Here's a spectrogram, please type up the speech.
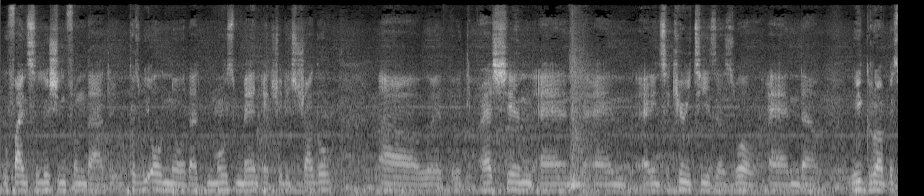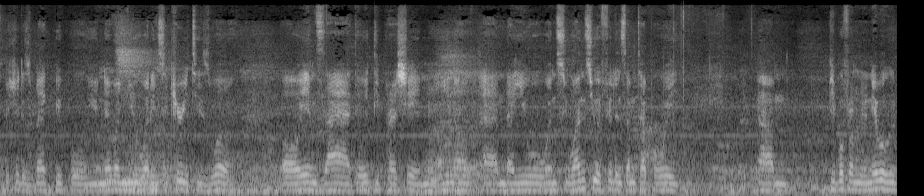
we'll find solution from that because we all know that most men actually struggle uh, with, with, depression and, and, and insecurities as well. And uh, we grew up, especially as black people, you never knew what insecurities were or anxiety or depression, you know, and uh, you once you once you were feeling some type of way, um, people from your neighborhood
